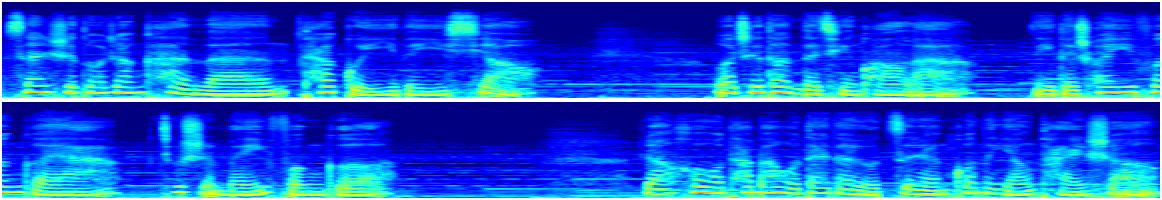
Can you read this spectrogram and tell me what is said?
三十多张看完，她诡异的一笑：“我知道你的情况了，你的穿衣风格呀，就是没风格。”然后他把我带到有自然光的阳台上，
